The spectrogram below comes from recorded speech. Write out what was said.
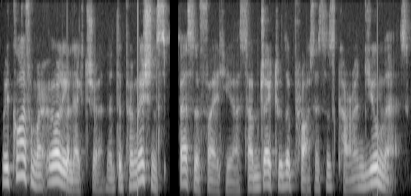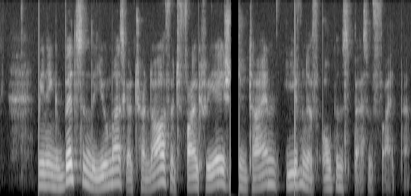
Recall from our earlier lecture that the permissions specified here are subject to the process's current umask, meaning bits in the UMask are turned off at file creation time even if open specified them.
